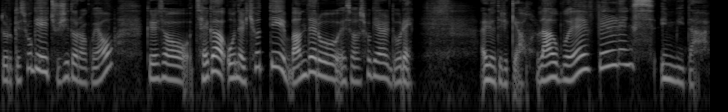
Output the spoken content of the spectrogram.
또 이렇게 소개해 주시더라고요. 그래서 제가 오늘 효띠 맘대로에서 소개할 노래 알려드릴게요. 라우브의 Feelings입니다.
